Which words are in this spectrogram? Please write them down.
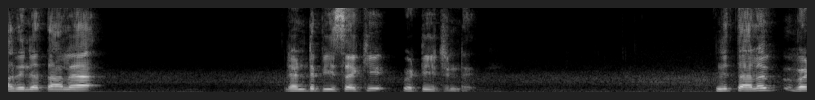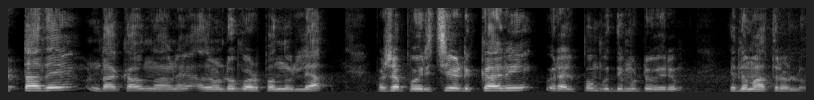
അതിന്റെ തല രണ്ട് പീസാക്കി വെട്ടിയിട്ടുണ്ട്. ഇനി തല വെട്ടാതെ ഉണ്ടാക്കാവുന്നതാണ്. അതുകൊണ്ട് കുഴപ്പമൊന്നുമില്ല. പക്ഷേ പൊരിച്ചെടുക്കാൻ ഒരല്പം ബുദ്ധിമുട്ട് വരും എന്ന് മാത്രമേ ഉള്ളൂ.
